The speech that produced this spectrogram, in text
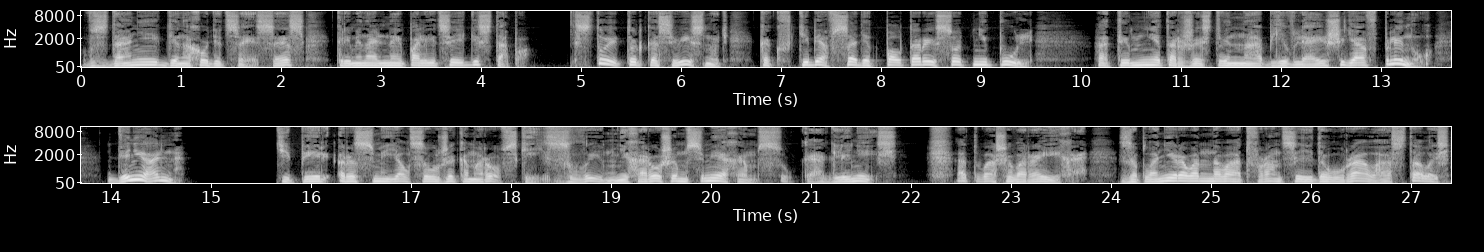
в здании, где находится СС, криминальная полиция и гестапо. Стоит только свистнуть, как в тебя всадят полторы сотни пуль, а ты мне торжественно объявляешь «я в плену». Гениально! Теперь рассмеялся уже Комаровский, злым, нехорошим смехом. Сука, оглянись! От вашего рейха, запланированного от Франции до Урала, осталось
